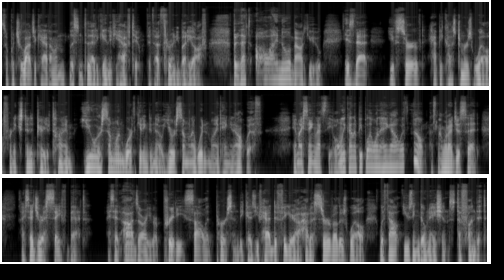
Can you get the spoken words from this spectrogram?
So put your logic hat on, listen to that again if you have to, if that threw anybody off. But if that's all I know about you is that you've served happy customers well for an extended period of time, you are someone worth getting to know. You're someone I wouldn't mind hanging out with. Am I saying that's the only kind of people I want to hang out with? No, that's not what I just said. I said you're a safe bet. I said, odds are you're a pretty solid person because you've had to figure out how to serve others well without using donations to fund it.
